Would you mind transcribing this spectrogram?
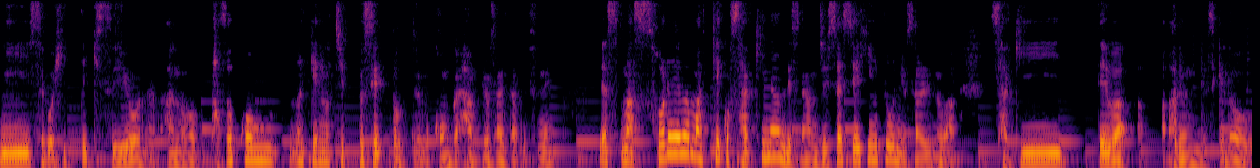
にすごい匹敵するようなあのパソコン向けのチップセットっていうのも今回発表されたんですね。でまあ、それはま結構先なんですね。あの実際製品投入されるのは先ではあるんですけど、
